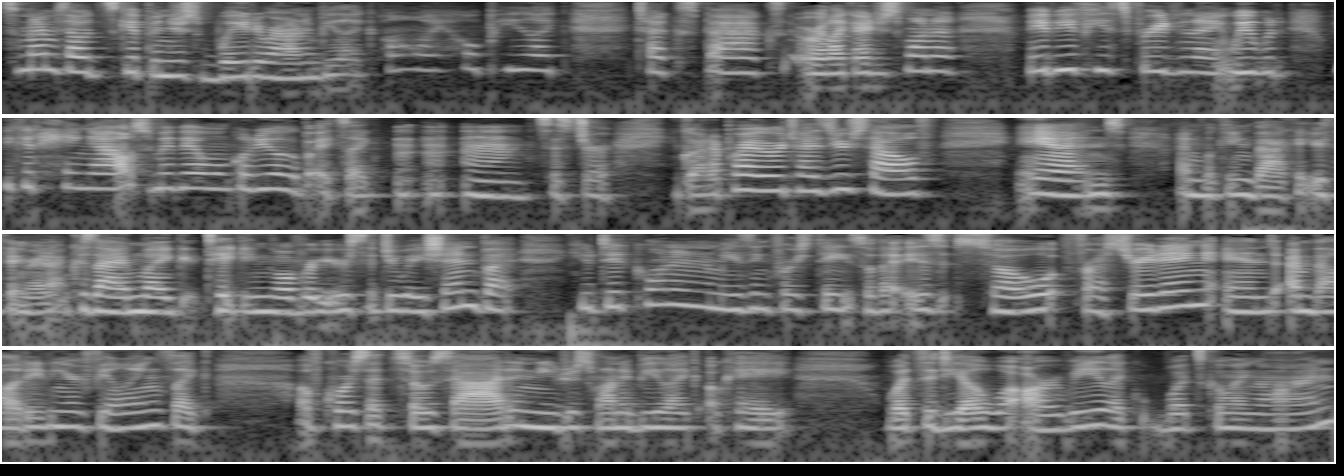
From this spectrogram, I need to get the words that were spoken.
Sometimes I would skip and just wait around and be like, oh, I hope he like texts back, or like I just want to maybe if he's free tonight, we would we could hang out. So maybe I won't go to yoga. But it's like, mm sister, you got to prioritize yourself. And I'm looking back at your thing right now because I'm like taking over your situation, but you did go on an amazing first date, so that is so frustrating and I'm validating your feelings. Like, of course, that's so sad, and you just want to be like, okay, what's the deal? What are we? Like, what's going on?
